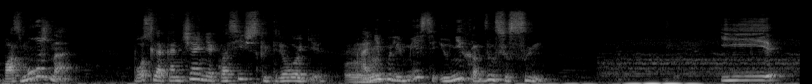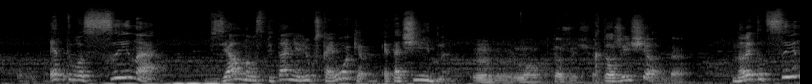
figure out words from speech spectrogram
возможно, после окончания классической трилогии Мгм. они были вместе, и у них родился сын. И этого сына взял на воспитание Люк Скайуокер, это очевидно. Мгм. Ну, кто же еще? Кто же еще? Да. Но этот сын,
